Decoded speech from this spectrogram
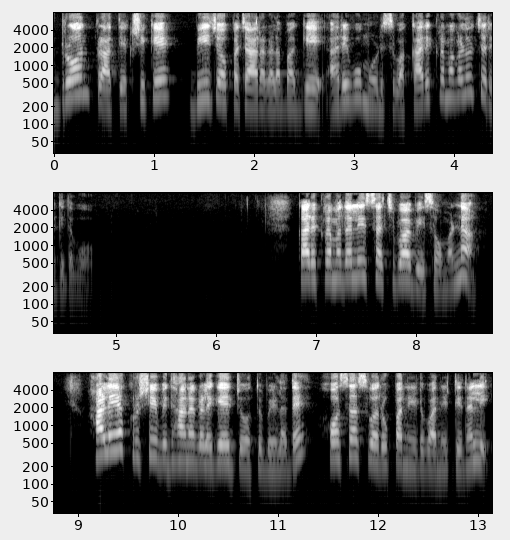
ಡ್ರೋನ್ ಪ್ರಾತ್ಯಕ್ಷಿಕೆ, ಬೀಜೋಪಚಾರಗಳ ಬಗ್ಗೆ ಅರಿವು ಮೂಡಿಸುವ ಕಾರ್ಯಕ್ರಮಗಳು ಜರುಗಿದವು. ಕಾರ್ಯಕ್ರಮದಲ್ಲಿ ಸಚಿವ ಬಿ ಸೋಮಣ್ಣ ಹಳೆಯ ಕೃಷಿ ವಿಧಾನಗಳಿಗೆ ಜೋತು ಬೀಳದೆ ಹೊಸ ಸ್ವರೂಪ ನೀಡುವ ನಿಟ್ಟಿನಲ್ಲಿ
